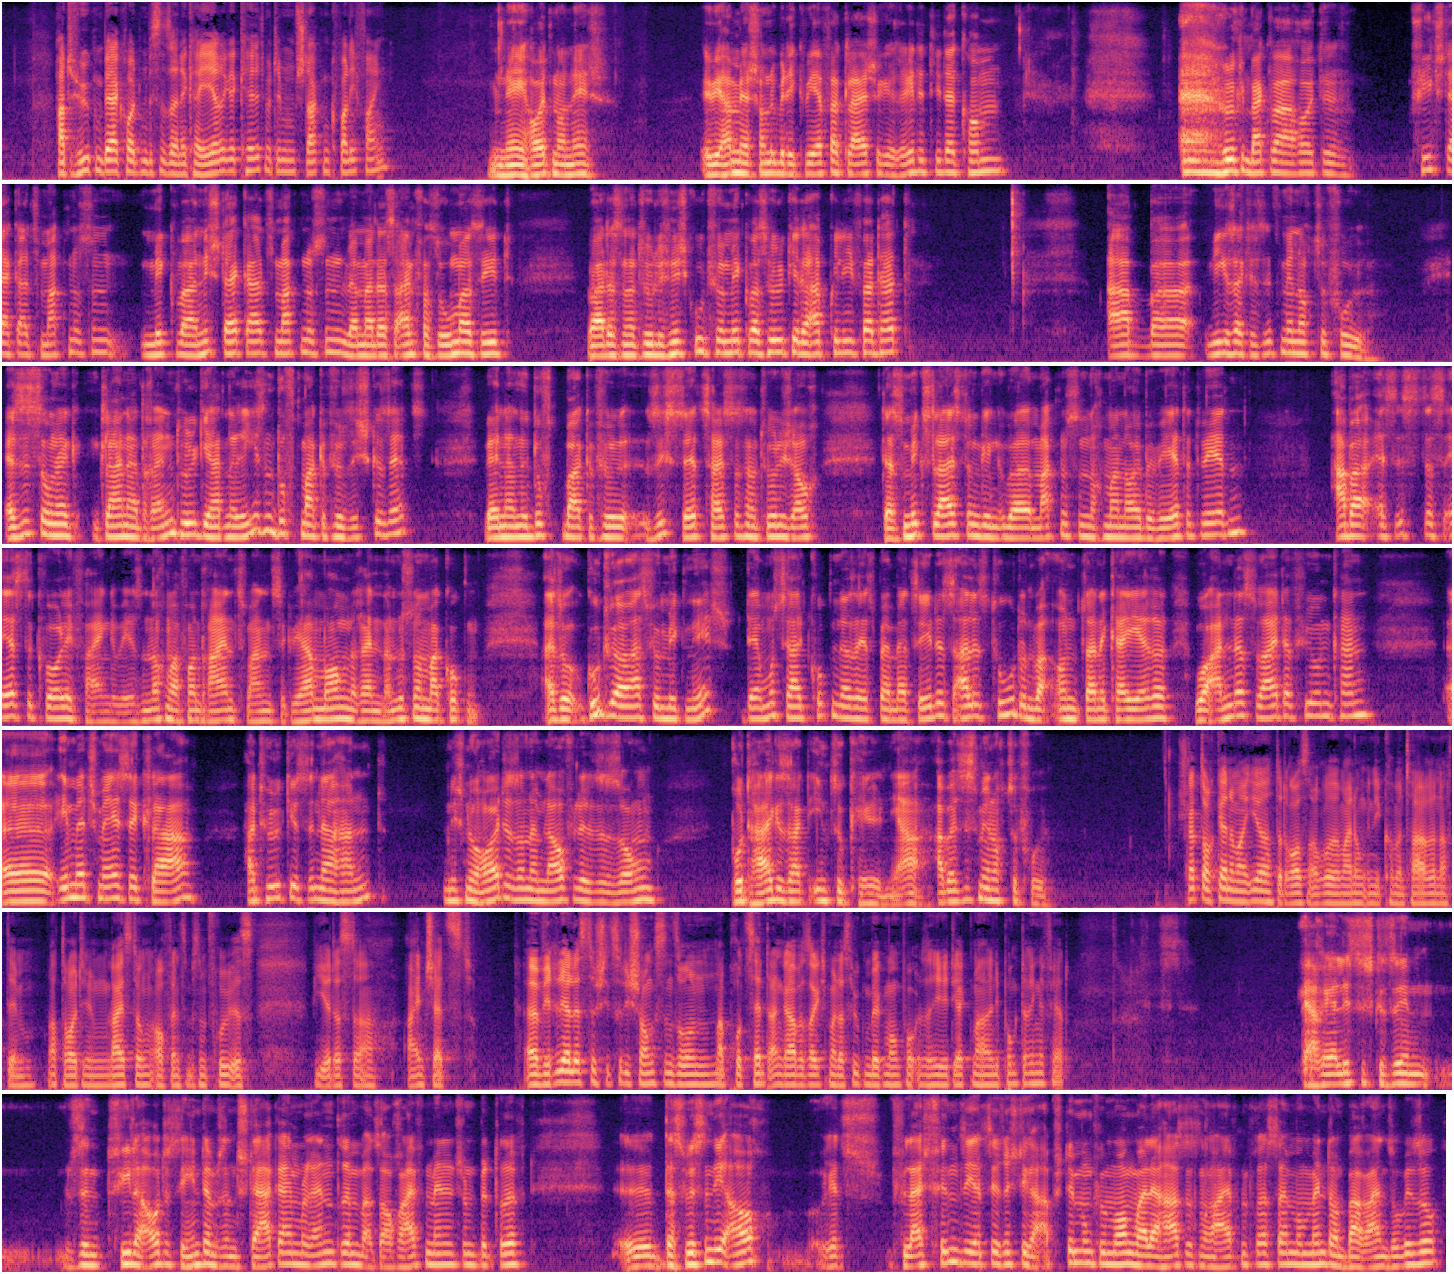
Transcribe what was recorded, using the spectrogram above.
hat Hülkenberg heute ein bisschen seine Karriere gekillt mit dem starken Qualifying? Nee, heute noch nicht. Wir haben ja schon über die Quervergleiche geredet, die da kommen. Äh, Hülkenberg war heute viel stärker als Magnussen. Mick war nicht stärker als Magnussen. Wenn man das einfach so mal sieht, war das natürlich nicht gut für Mick, was Hülke da abgeliefert hat. Aber wie gesagt, es ist mir noch zu früh. Es ist so ein kleiner Trend. Hülke hat eine riesen Duftmarke für sich gesetzt. Wenn er eine Duftmarke für sich setzt, heißt das natürlich auch, dass Mixleistungen gegenüber Magnussen nochmal neu bewertet werden. Aber es ist das erste Qualifying gewesen, nochmal von 23. Wir haben morgen ein Rennen, dann müssen wir mal gucken. Also gut war es für Mick nicht. Der muss halt gucken, dass er jetzt bei Mercedes alles tut und, und seine Karriere woanders weiterführen kann. Äh, imagemäßig klar, hat Hülkes in der Hand, nicht nur heute, sondern im Laufe der Saison, brutal gesagt, ihn zu killen. Ja, aber es ist mir noch zu früh. Schreibt doch gerne mal ihr da draußen eure Meinung in die Kommentare nach, dem, nach der heutigen Leistung, auch wenn es ein bisschen früh ist, wie ihr das da einschätzt. Äh, wie realistisch siehst du die Chancen, so eine Prozentangabe, sag ich mal, dass Hülkenberg morgen hier direkt mal in die Punkterringe fährt? Ja, realistisch gesehen sind viele Autos, die hinter ihm sind, stärker im Rennen drin, was auch Reifenmanagement betrifft. Äh, das wissen die auch jetzt, vielleicht finden sie jetzt die richtige Abstimmung für morgen, weil der Haas ist ein Reifenfresser im Moment und Bahrain sowieso.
